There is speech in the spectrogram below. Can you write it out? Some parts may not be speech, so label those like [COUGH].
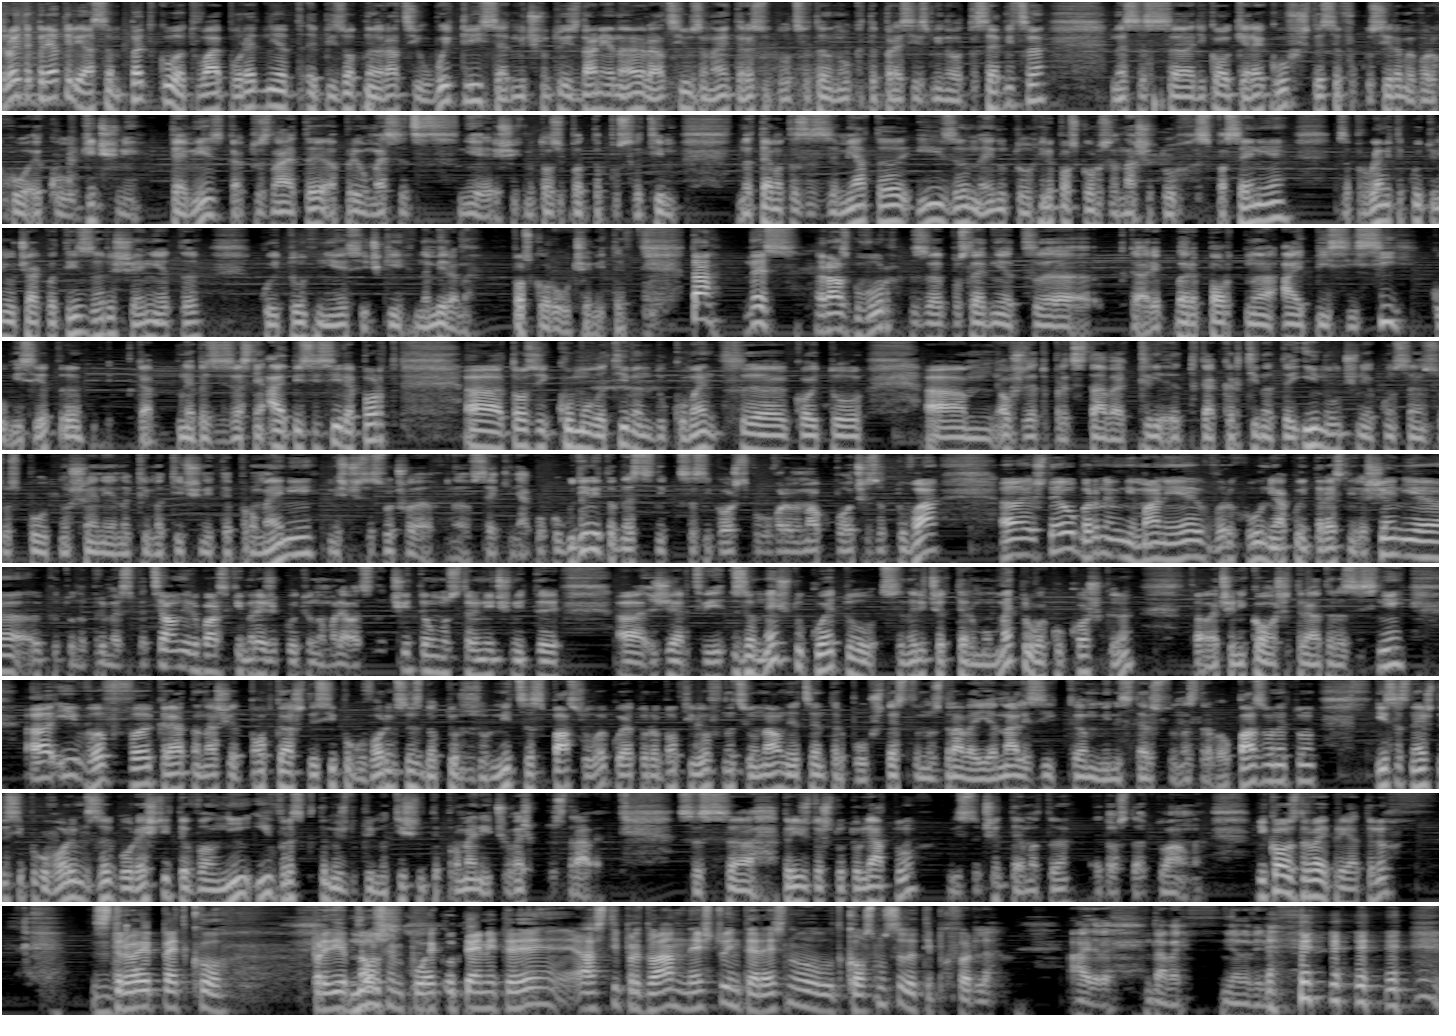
Здравейте, приятели! Аз съм Петко, а това е поредният епизод на Рацио Weekly, седмичното издание на Рацио за най-интересното от света на науката през изминалата седмица. Днес с Никола Кереков ще се фокусираме върху екологични теми. Както знаете, април месец ние решихме този път да посветим на темата за Земята и за нейното, или по-скоро за нашето спасение, за проблемите, които ни очакват и за решенията, които ние всички намираме по-скоро учените. Да, днес разговор за последният репорт на IPCC, комисията, така небезизвестния IPCC репорт, а, този кумулативен документ, а, който а, общо взето представя кли, така, картината и научния консенсус по отношение на климатичните промени. Мисля, че се случва всеки няколко години. Днес с Никола ще поговорим малко повече за това. А, ще обърнем внимание върху някои интересни решения, като например специални рибарски мрежи, които намаляват значително страничните а, жертви. За нещо, което се нарича термометрова кокошка, това вече Никола ще трябва да разясни. А, и в краят на нашия подкаст ще си поговорим с доктор Зорница Спасова, която работи в Националния център по обществено здраве и анализи към Министерството на здравеопазването. И с нея ще си поговорим за горещите вълни и връзката между климатичните промени и човешкото здраве. С а, прииждащото лято, мисля, че темата е доста актуална. Никола, здравей, приятелю! Здравей, Петко! Преди да Но... почнем по екотемите, аз ти предлагам нещо интересно от космоса да ти похвърля. Айде бе, давай. Я да видим.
